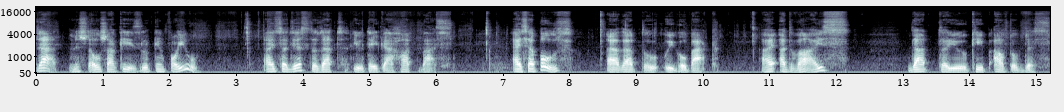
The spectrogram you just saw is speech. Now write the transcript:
that Mr. Osaki is looking for you. I suggest that you take a hot bath. I suppose uh, that we go back. I advise that you keep out of this.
